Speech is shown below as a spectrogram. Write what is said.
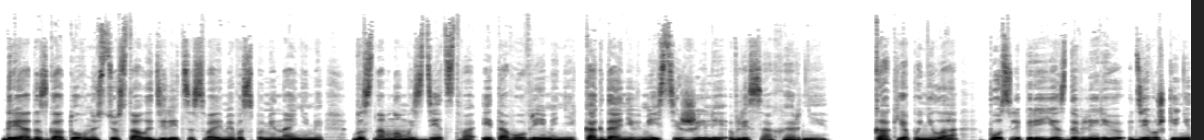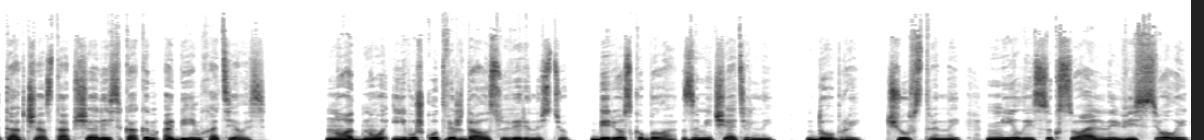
Дриада с готовностью стала делиться своими воспоминаниями в основном из детства и того времени, когда они вместе жили в лесах Эрнии. Как я поняла, после переезда в Лирию девушки не так часто общались, как им обеим хотелось. Но одно Ивушка утверждала с уверенностью — Березка была замечательной, доброй, чувственной, милой, сексуальной, веселой,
